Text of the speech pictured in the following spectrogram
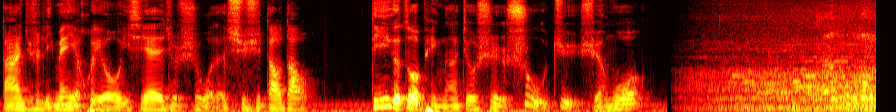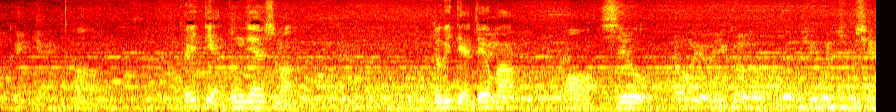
当然，就是里面也会有一些就是我的絮絮叨叨。第一个作品呢，就是数据漩涡。它互动的可以点，啊，可以点中间是吗？就可以点这个吗？哦，吸入。它会有一个问题会出现，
